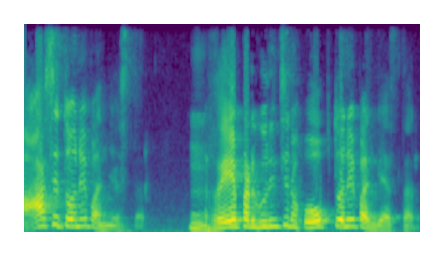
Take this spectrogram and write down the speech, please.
ఆశతోనే పనిచేస్తారు. రేపటి గురించిన హోప్తోనే పనిచేస్తారు.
